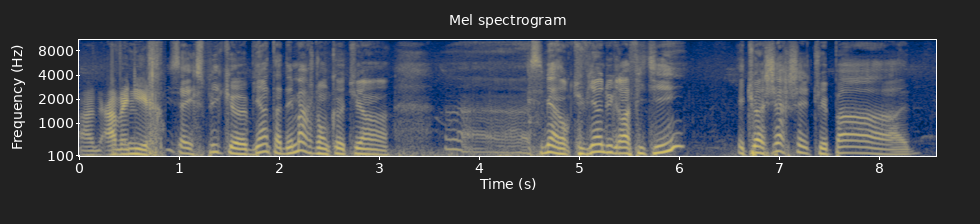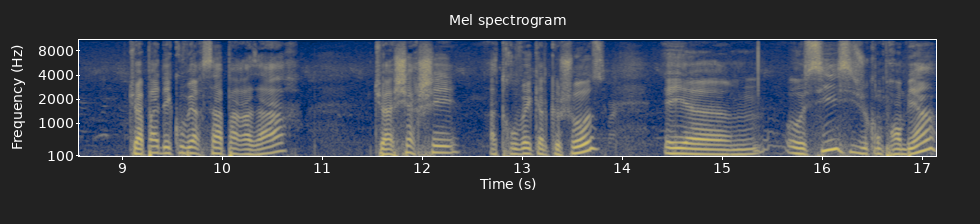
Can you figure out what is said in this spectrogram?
à, venir. Ça explique bien ta démarche. Donc tu as c'est bien. Donc tu viens du graffiti et tu as cherché. Tu es pas, tu as pas découvert ça par hasard. Tu as cherché à trouver quelque chose. Et euh, aussi, si je comprends bien,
